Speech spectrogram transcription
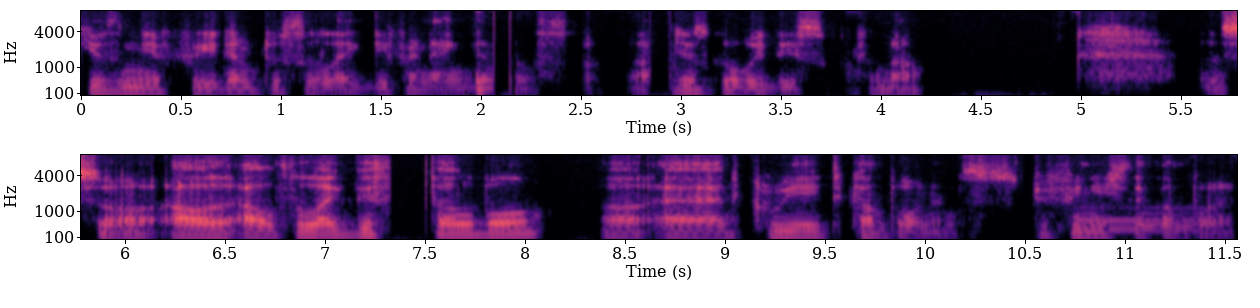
gives me a freedom to select different angles. So I'll just go with this for now. So I'll, I'll select this elbow uh, and create components to finish the component.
